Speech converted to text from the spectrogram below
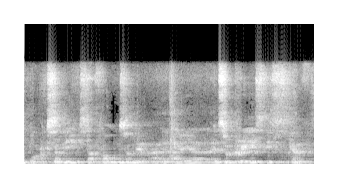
block somebody, you stop following somebody, and, I, I, uh, and so it creates these kind of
